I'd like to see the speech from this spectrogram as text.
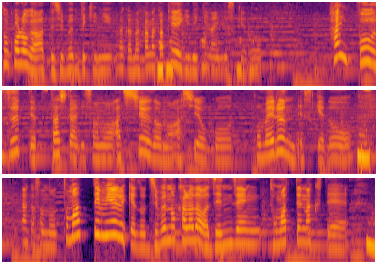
ところがあって自分的になんかなかなか定義できないんですけど「はいポーズ」って言って確かにそのアチチュードの足をこう止めるんですけど、うんなんかその止まって見えるけど自分の体は全然止まってなくてうん。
